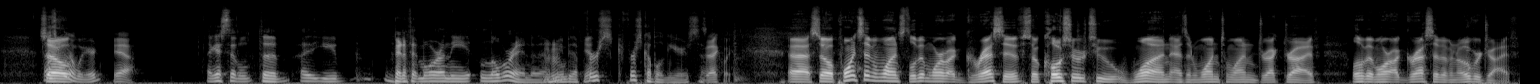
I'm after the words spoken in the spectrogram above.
That's So kind of weird. yeah, I guess the the uh, you benefit more on the lower end of that. Maybe the Mm-hmm. Yep. first first couple of gears. so. exactly. Uh, so 0.71 is a little bit more aggressive, so closer to one, as in one to one direct drive, a little bit more aggressive of an overdrive.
